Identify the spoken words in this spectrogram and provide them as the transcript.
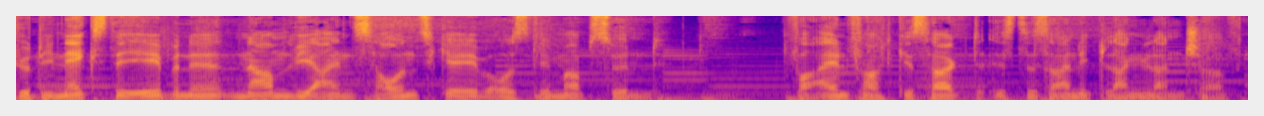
Für die nächste Ebene nahmen wir ein Soundscape aus dem Absynth. Vereinfacht gesagt ist es eine Klanglandschaft.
